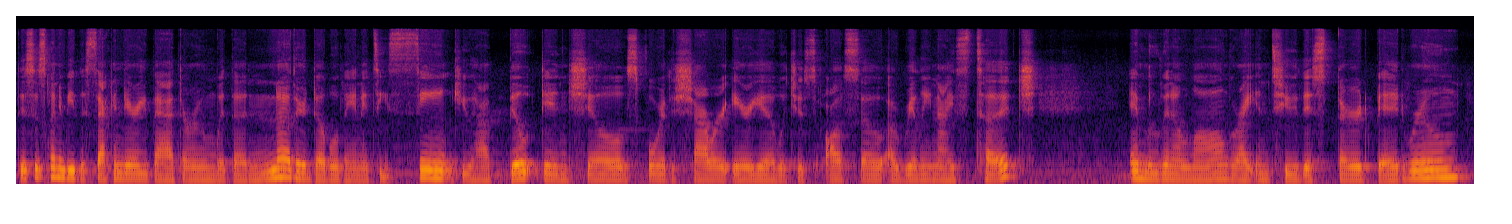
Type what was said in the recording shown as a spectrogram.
This is going to be the secondary bathroom with another double vanity sink. You have built-in shelves for the shower area, which is also a really nice touch. And moving along right into this third bedroom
